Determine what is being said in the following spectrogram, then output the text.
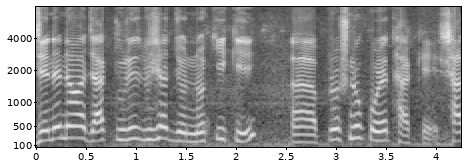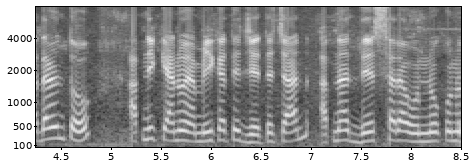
জেনে নেওয়া যাক ট্যুরিস্ট ভিসার জন্য কি কি প্রশ্ন করে থাকে। সাধারণত আপনি কেন আমেরিকাতে যেতে চান? আপনার দেশ ছাড়া অন্য কোনো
